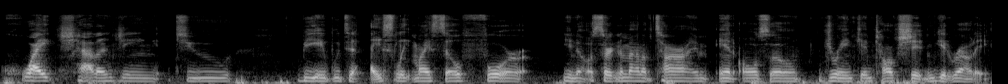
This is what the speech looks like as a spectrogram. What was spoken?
quite challenging to be able to isolate myself for you know, a certain amount of time and also drink and talk shit and get rowdy.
